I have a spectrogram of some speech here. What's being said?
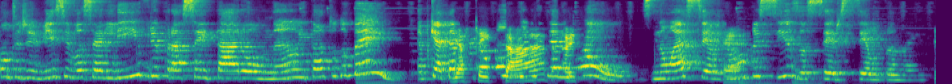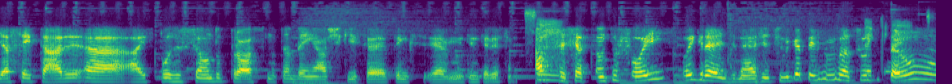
ponto de vista e você é livre para aceitar ou não e tá tudo bem. É porque até e aceitar não, não é seu, então é. não precisa ser seu também. E aceitar a, a, exposição do próximo também, acho que isso é, tem que, é muito interessante. Sim. Nossa, esse assunto foi, foi grande, né? A gente nunca teve um assunto tão.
